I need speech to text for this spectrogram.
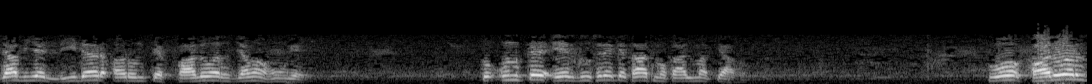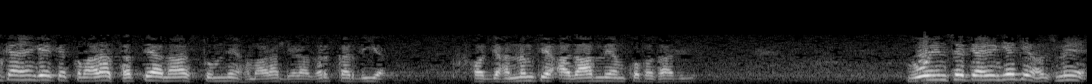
जब ये लीडर और उनके फॉलोअर्स जमा होंगे तो उनके एक दूसरे के साथ मुकालमा क्या हो? वो फॉलोअर्स कहेंगे कि तुम्हारा सत्यानाश तुमने हमारा बेड़ा गर्क कर दिया और जहन्नम के आजाब में हमको फंसा दिया। वो इनसे कहेंगे कि उसमें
